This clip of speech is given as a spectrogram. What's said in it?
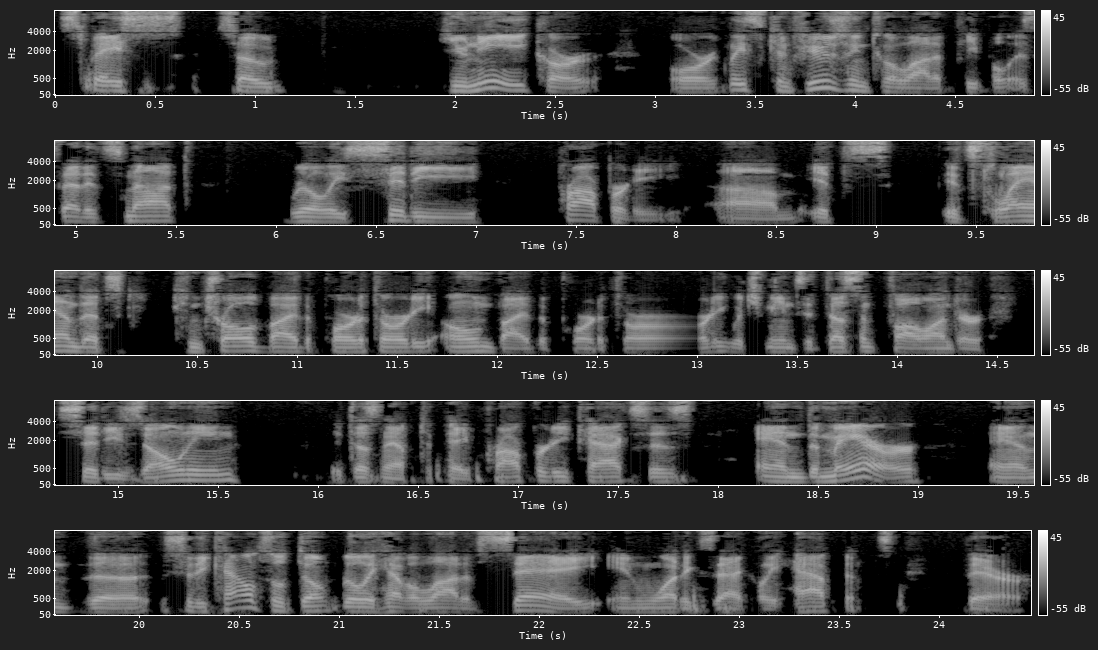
space so unique or or at least confusing to a lot of people is that it's not really city property. Um, it's it's land that's controlled by the Port Authority, owned by the Port Authority, which means it doesn't fall under city zoning. It doesn't have to pay property taxes. And the mayor and the city council don't really have a lot of say in what exactly happens there.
